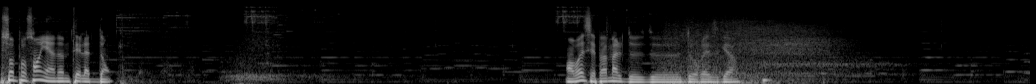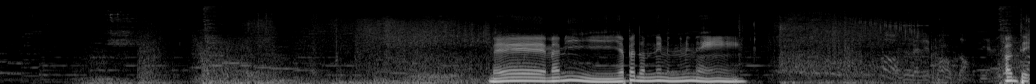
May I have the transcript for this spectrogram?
100% il y a un homme T là-dedans. En vrai c'est pas mal de, de, d'Oresga. Mais mamie, y a pas d'homme T. Homme T.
